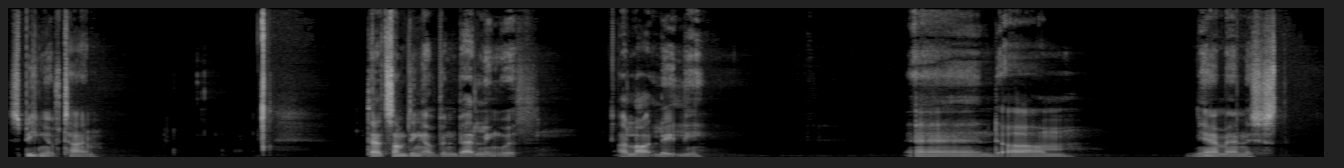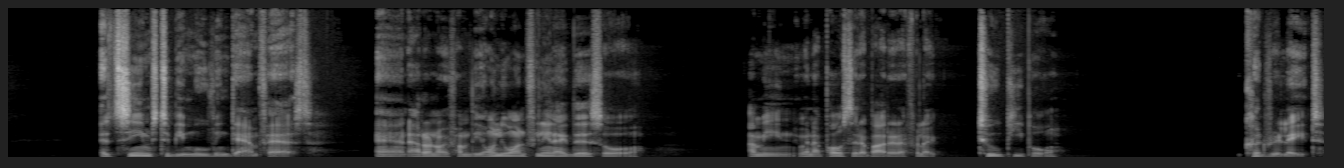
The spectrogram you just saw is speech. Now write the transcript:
speaking of time, that's something I've been battling with a lot lately. And um yeah, man, it's just it seems to be moving damn fast. And I don't know if I'm the only one feeling like this or I mean, when I posted about it, I feel like two people could relate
